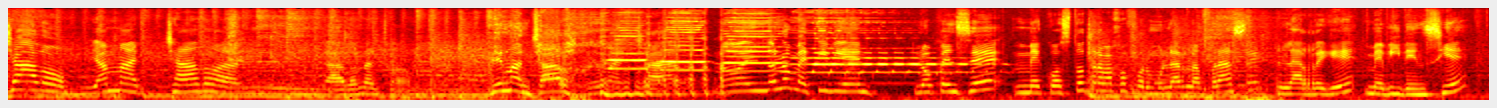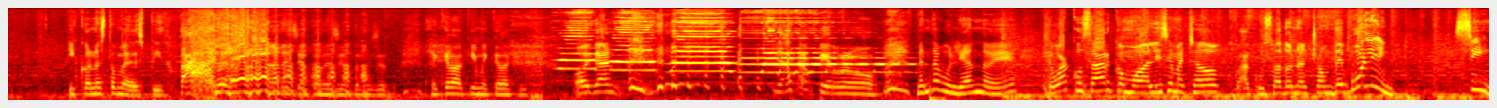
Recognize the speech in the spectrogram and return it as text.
manchado, ya manchado a, a Donald Trump. Bien manchado. Bien manchado. No, no lo metí bien. Lo pensé, me costó trabajo formular la frase, la regué, me evidencié y con esto me despido. No, no es cierto, no es cierto, no es cierto. Me quedo aquí, me quedo aquí. Oigan. ya, perro. Me anda bulleando, ¿eh? Te voy a acusar como Alicia Machado acusó a Donald Trump de bullying. Sí,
